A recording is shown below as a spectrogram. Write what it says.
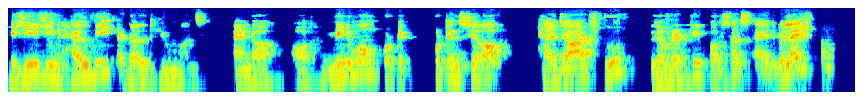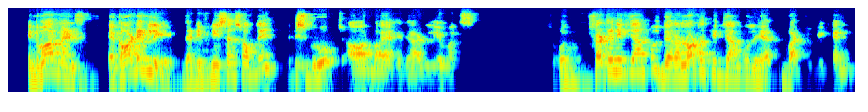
disease in healthy adult humans and uh, of minimum potential of hazards to laboratory persons as well as environments. Accordingly, the definitions of the risk groups or biohazard levels. So certain examples, there are a lot of examples here, but we can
